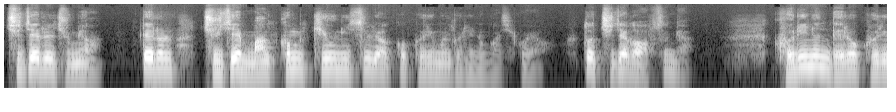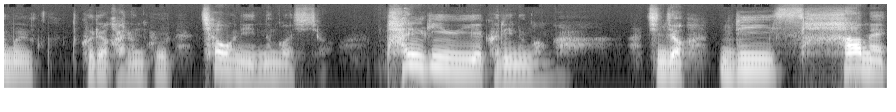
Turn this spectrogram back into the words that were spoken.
주제를 주면 때로는 주제만큼 기운이 실려갖고 그림을 그리는 것이고요. 또 주제가 없으면 그리는 대로 그림을 그려가는 그 차원이 있는 것이죠. 팔기 위해 그리는 건가? 진정 네 삶의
